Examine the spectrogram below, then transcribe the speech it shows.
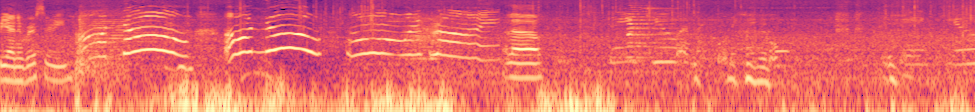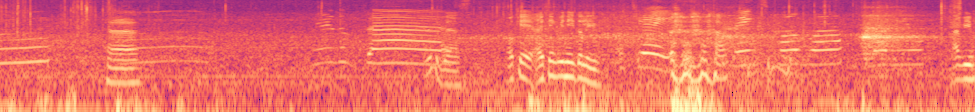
Happy anniversary. Oh, no. Oh, no. Oh, I cry. Hello. Thank you. I'm holding my comb. Thank you. Uh, You're the best. you're the best. Okay, I think we need to leave. Okay. Thanks, Mama. Love Have you?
